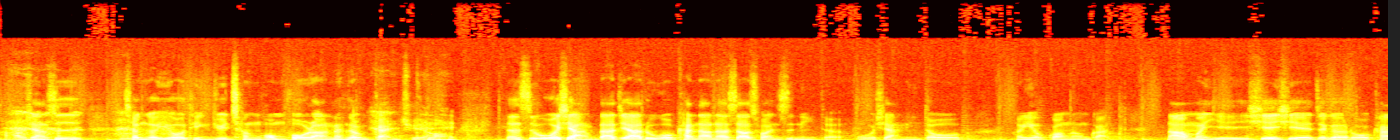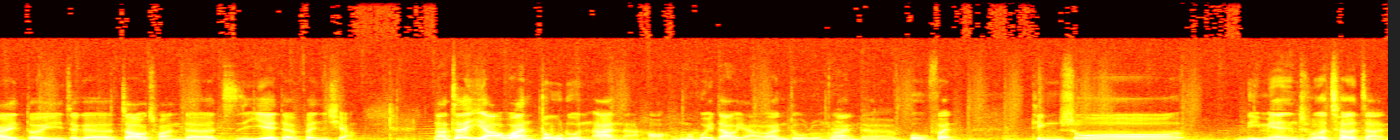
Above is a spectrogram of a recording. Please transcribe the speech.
好像是乘个游艇去乘风破浪那种感觉哈。但是我想大家如果看到那艘船是你的，我想你都很有光荣感。那我们也谢谢这个罗开对于这个造船的职业的分享。那在亚湾渡轮案呢，哈，我们回到亚湾渡轮案的部分，听说里面除了策展，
